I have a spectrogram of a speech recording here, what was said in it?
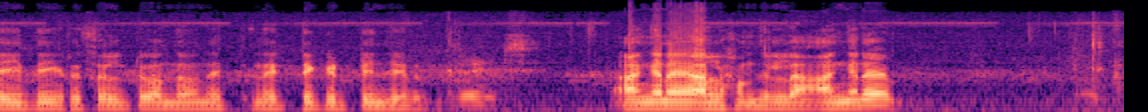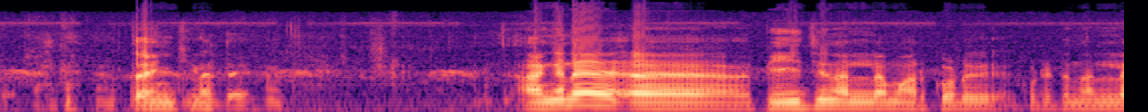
എഴുതി റിസൾട്ട് വന്നു നെറ്റ് നെറ്റ് കിട്ടുകയും ചെയ്തു. അങ്ങനെ അലഹമില്ല അങ്ങനെ താങ്ക് യു അങ്ങനെ പി ജി നല്ല മാർക്കോട് കൂട്ടിയിട്ട് നല്ല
